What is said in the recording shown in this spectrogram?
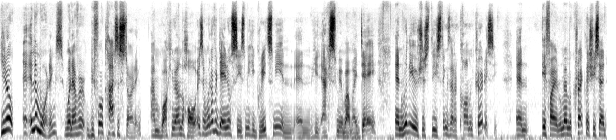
you know, in the mornings, whenever, before class is starting, I'm walking around the hallways, and whenever Daniel sees me, he greets me and, and he asks me about my day. And really, it was just these things that are common courtesy. And if I remember correctly, she said,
